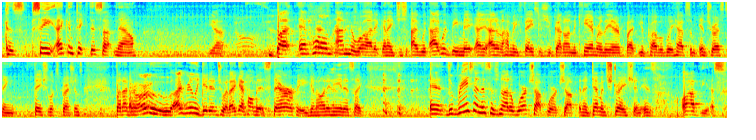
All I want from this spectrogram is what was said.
Because, see, I can pick this up now. Yeah. But at home, I'm neurotic, and I just, I would, I would be, ma- I, I don't know how many faces you've got on the camera there, but you probably have some interesting facial expressions. But I go, oh, I really get into it. I get home and it's therapy, you know what I mean? It's like, and the reason this is not a workshop workshop and a demonstration is obvious.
